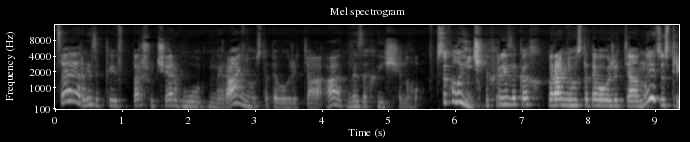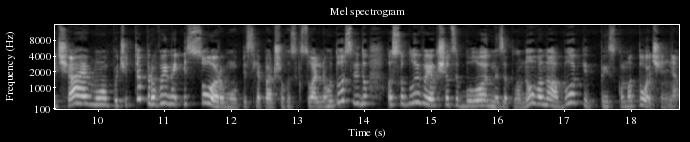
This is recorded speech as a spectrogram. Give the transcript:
це ризики в першу чергу не раннього статевого життя, а незахищеного. Психологічних ризиках раннього статевого життя ми зустрічаємо почуття провини і сорому після першого сексуального досвіду, особливо якщо це було незаплановано або під тиском оточення.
